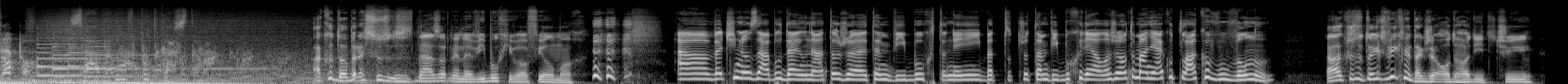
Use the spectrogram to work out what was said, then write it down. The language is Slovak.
ZAPO. Zábrná v podcastov. Ako dobre sú znázornené výbuchy vo filmoch. A väčšinou zabúdajú na to, že ten výbuch, to nie je iba to, čo tam vybuchne, ale že on to má nejakú tlakovú vlnu. Ale akože to ich zvykne takže odhodiť, či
